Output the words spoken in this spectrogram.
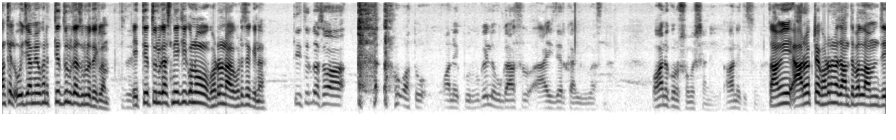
আঙ্কেল ওই যে আমি ওখানে তেঁতুল গাছগুলো দেখলাম এই তেঁতুল গাছ নিয়ে কি কোনো ঘটনা ঘটেছে কিনা? তিতুর গাছ অত অনেক পূর্ব গেলে ও গাছ আইজের কালি গাছ না। ওখানে কোনো সমস্যা নেই ওখানে কিছু না। তো আমি আরও একটা ঘটনা জানতে পারলাম যে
